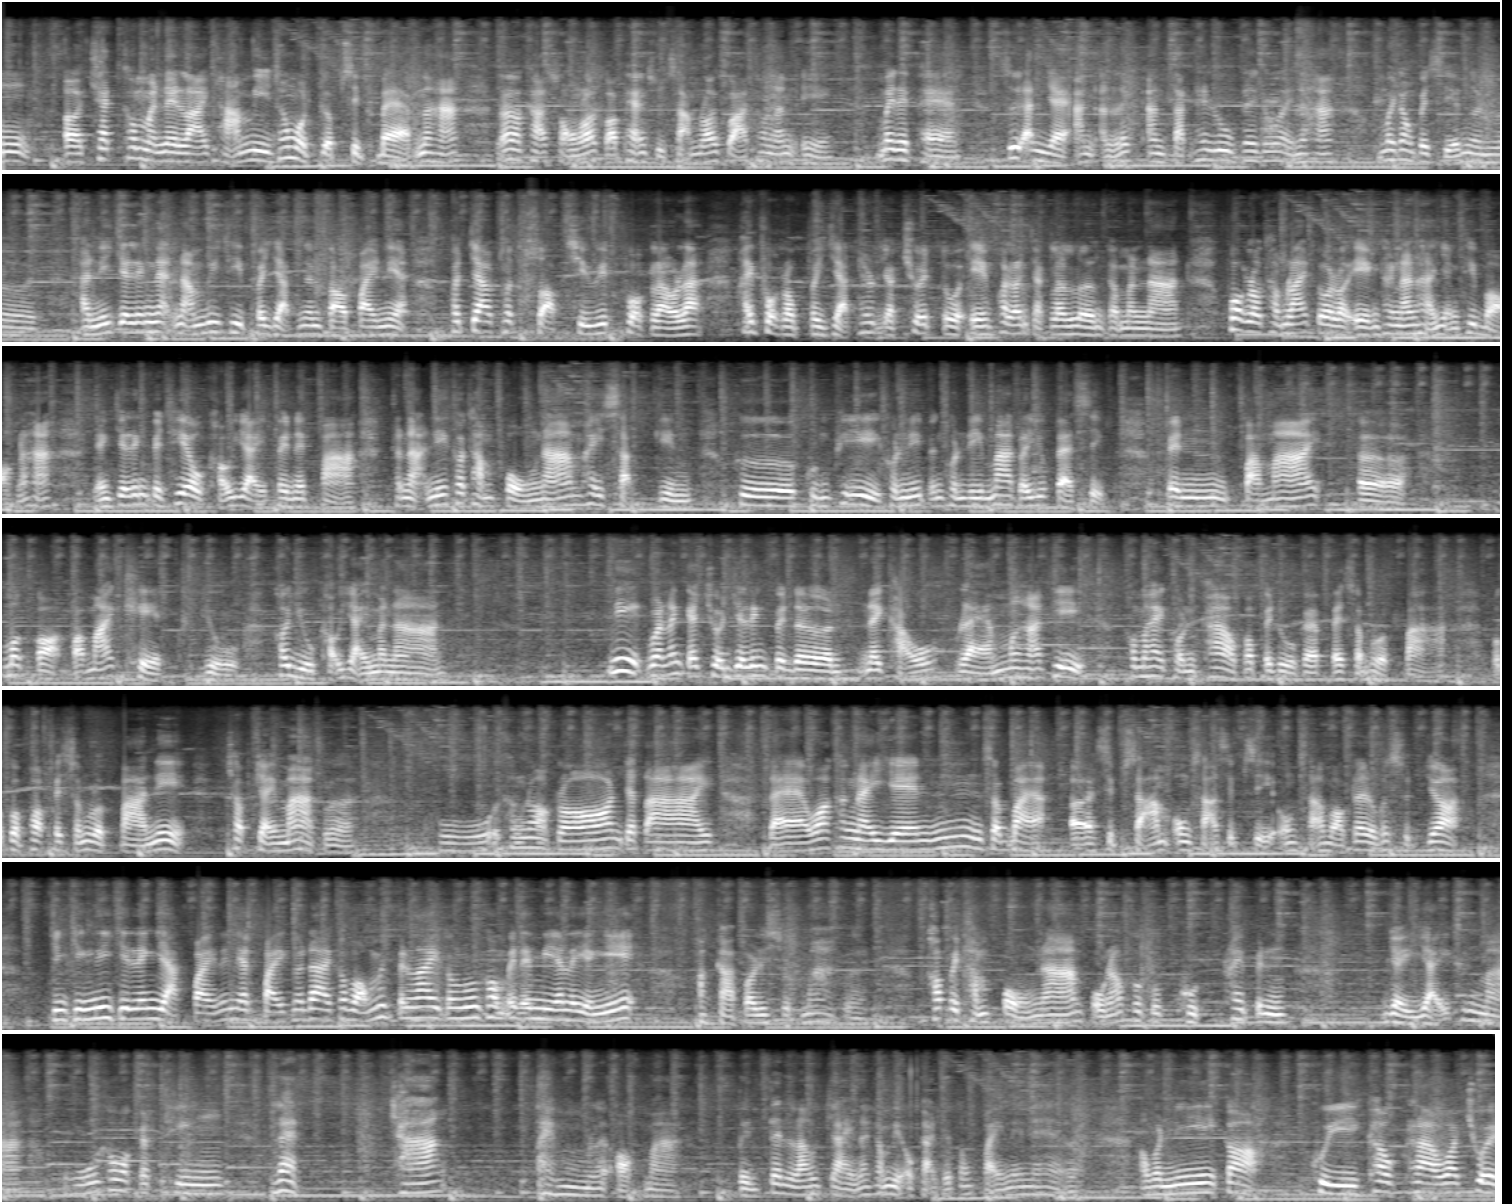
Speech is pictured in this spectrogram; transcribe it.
ออแชทเข้ามาในไลน์ถามมีทั้งหมดเกือบ 10 แบบนะคะ แล้วราคา 200 กว่าแพงสุด 300 กว่าเท่านั้นเอง ไม่ได้แพงซื้ออันใหญ่อันอันเล็กอันตัดให้ลูกได้ด้วยนะคะ ไม่ต้องไปเสียเงินเลย อันนี้จะเล่งแนะนำวิธีประหยัดเงินต่อไปเนี่ยพระเจ้าทดสอบชีวิตพวกเราละ ให้พวกเราประหยัดให้รู้จักช่วยตัวเองเพราะหลังจากเราเลิงกันมานาน พวกเราทำร้ายตัวเราเองทั้งนั้นหาอย่างที่บอกนะคะอย่างเจเล้งไปเที่ยวเขาใหญ่ไปในป่า ขณะนี้เขาทำโป่งน้ำให้สัตว์กิน คือคุณพี่คนนี้เป็นคนดีมากอายุ 80 เป็นป่าไม้เอ่อเมื่อก่อนป่าไม้เขตอยู่เขาอยู่เขาใหญ่มานาน นี่วันนั้นแกชวนเจล้งไปเดินในเขาแหลมมั้งฮะที่เขาไม่ให้คนเข้าก็ไปดูแกไปสำรวจป่าปรากฏพอไปสำรวจป่านี่ชอบใจมากเลยโหข้างนอกร้อนจะตาย แต่ว่าข้างในเย็นสบายเออ13 องศา 14 องศาบอกได้เลยว่าสุดยอด จริง ๆ นี่เจเล้งอยากไปนะเนี่ยไปก็ได้เขาบอกไม่เป็นไรตรงนู้นเขาไม่ได้มีอะไรอย่างนี้ อากาศบริสุทธิ์มากเลยเขาไปทำโป่งน้ำโป่งน้ำก็ขุดให้เป็นใหญ่ ๆ ขึ้นมา โหเขาว่ากระทิงแรดช้างเต็มเลยออกมาตื่นเต้นเล้าใจนะคะมีโอกาสจะต้องไปแน่ๆเลยเอาวันนี้ก็คุยคร่าวๆว่าช่วย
